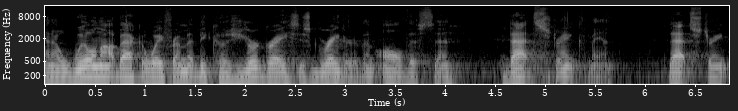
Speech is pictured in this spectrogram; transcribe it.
and I will not back away from it because your grace is greater than all this sin. That's strength, man that strength.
